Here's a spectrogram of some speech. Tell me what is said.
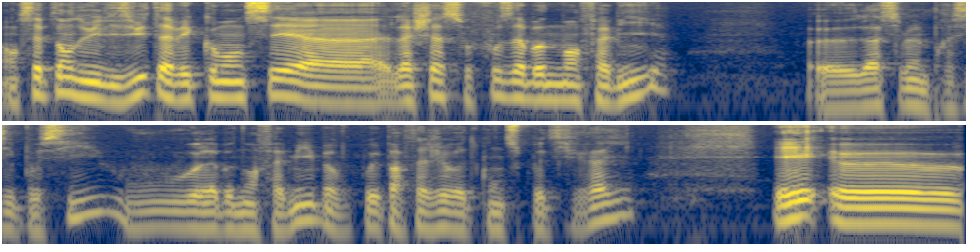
En septembre 2018, avait commencé à la chasse aux faux abonnements famille. Euh, là, c'est le même principe aussi. Ou l'abonnement famille, bah, vous pouvez partager votre compte Spotify. Et euh,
